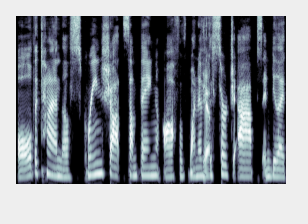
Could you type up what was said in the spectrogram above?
all the time. They'll screenshot something off of one of yep. the search apps and be like,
